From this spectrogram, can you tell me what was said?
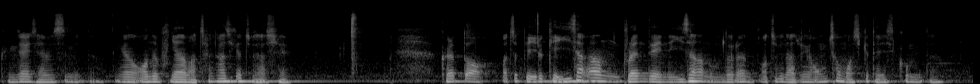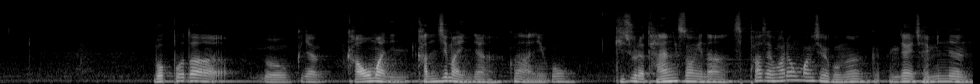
굉장히 재밌습니다. 이건 어느 분야나 마찬가지겠죠 사실. 그래도 어차피 이렇게 이상한 브랜드에 있는 이상한 놈들은 어차피 나중에 엄청 멋있게 돼 있을 겁니다. 무엇보다 뭐 그냥 가오만 있, 간지만 있냐 그건 아니고 기술의 다양성이나 spot의 활용 방식을 보면 그 굉장히 재밌는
